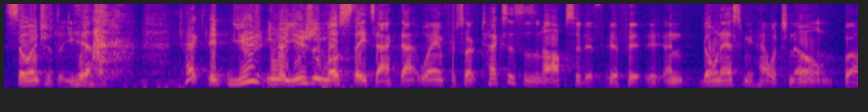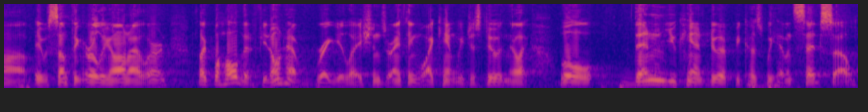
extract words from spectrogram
So interesting, yeah. It, us- you know, usually most states act that way, and for some, Texas is an opposite if, if it, it- and don't ask me how it's known, but uh, it was something early on I learned. It's like, well, hold it, if you don't have regulations or anything, why can't we just do it? And they're like, well, then you can't do it because we haven't said so.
